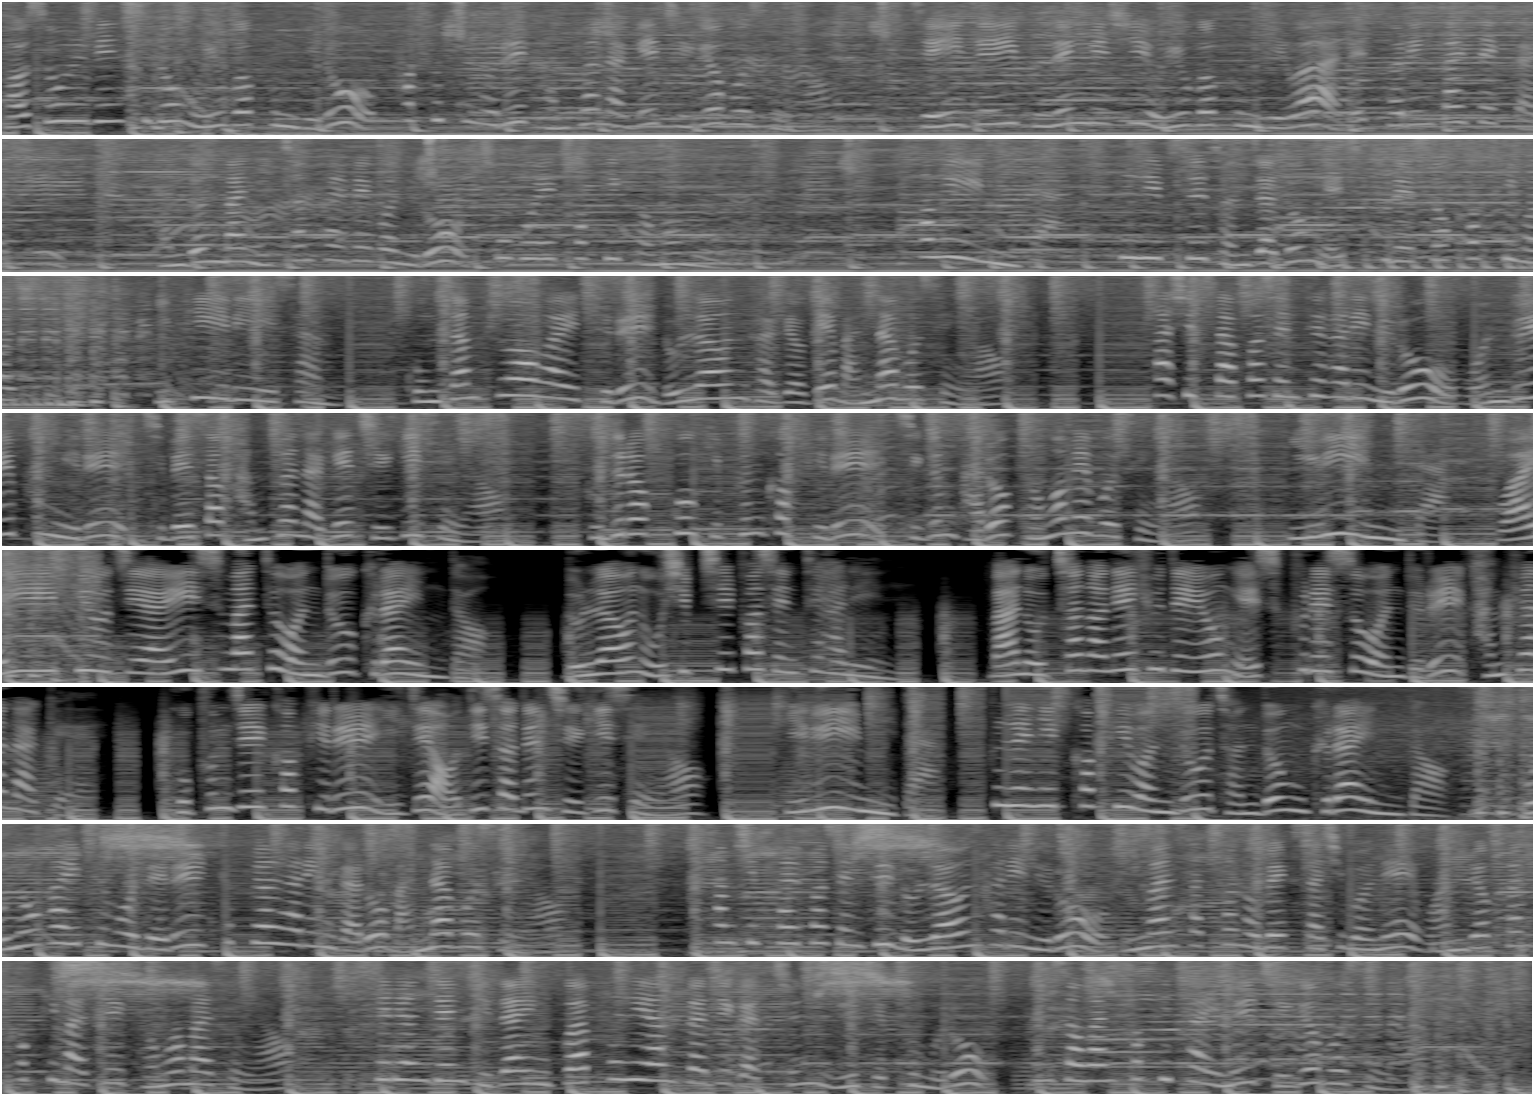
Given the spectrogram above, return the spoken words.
저소울빈 수동 우유 거품기로 카푸치노를 간편하게 즐겨보세요. JJ 블랙매시 우유 거품기와 레터링 빨대까지 단돈 12,800원으로 최고의 커피 경험을. 3위입니다. 필립스 전자동 에스프레소 커피 머신 EP1223 03 퓨어 화이트를 놀라운 가격에 만나보세요. 44% 할인으로 원두의 풍미를 집에서 간편하게 즐기세요. 부드럽고 깊은 커피를 지금 바로 경험해보세요. 2위입니다. YAPOGI 스마트 원두 그라인더. 놀라운 57% 할인. 15,000원의 휴대용 에스프레소 원두를 간편하게. 고품질 커피를 이제 어디서든 즐기세요. 1위입니다. 플래닛 커피 원두 전동 그라인더. 모노 화이트 모델을 특별 할인가로 만나보세요. 38% 놀라운 할인으로 24,540원의 완벽한 커피 맛을 경험하세요. 세련된 디자인과 편리함까지 갖춘 이 제품으로 풍성한 커피 타임을 즐겨보세요.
